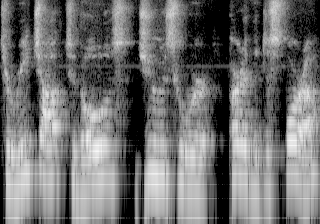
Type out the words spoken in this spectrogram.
to reach out to those Jews who were part of the diaspora.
